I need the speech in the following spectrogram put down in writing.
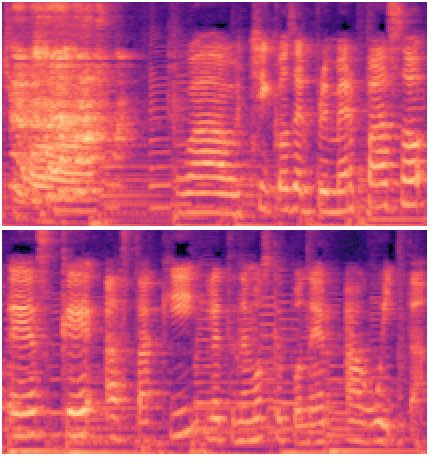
yeah. wow, chicos, el primer paso es que hasta aquí le tenemos que poner agüita.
